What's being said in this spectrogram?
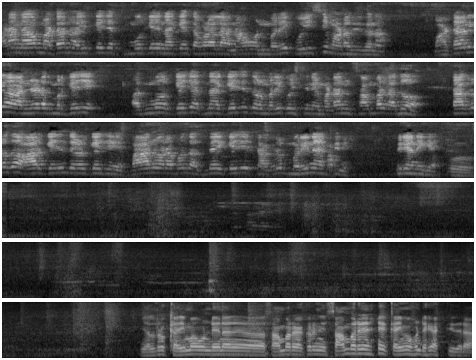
ಅಣ್ಣ, ನಾವು ಮಟನ್ ಐದು ಕೆಜಿ, ಮೂರು ಕೆಜಿ, ನಾಲ್ಕು ಕೆಜಿ ತಗೊಳಲ್ಲ. ನಾವು ಒಂದ್ ಮರಿ ಕುಯಿಸಿ ಮಾಡೋದು ಇದನ್ನ. ಮಟನ್ಗೆ ಹನ್ನೆರಡು ಹದಿಮೂರು ಕೆಜಿ ಹದಿಮೂರು ಕೆಜಿ ಹದಿನಾಲ್ಕು ಕೆಜಿ ಮರಿ ಕುಯಿಸ್ತೀನಿ. ಮಟನ್ ಸಾಂಬಾರ್ಗೆ ಅದು ಟಗ್ರದು ಆರು ಕೆಜಿಯಿಂದ ಏಳು ಕೆಜಿ. ಭಾನುವಾರ ಬಂದು ಹದಿನೈದು ಕೆಜಿ ಟಗ್ರದ ಮರಿನೇ ಹಾಕ್ತೀನಿ ಬಿರಿಯಾನಿಗೆ. ಎಲ್ರು ಎಲ್ಲರೂ ಕೈಮಾ ಉಂಡೆನ ಸಾಂಬಾರ್ಗೆ ಹಾಕ್ರೆ ನೀವು ಸಾಂಬಾರೇ ಕೈಮ ಉಂಡೆಗೆ ಹಾಕ್ತಿದ್ದೀರಾ?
